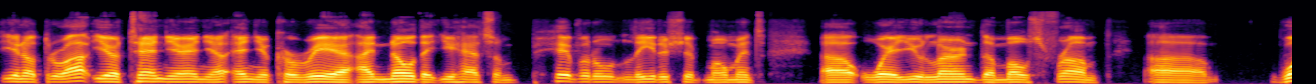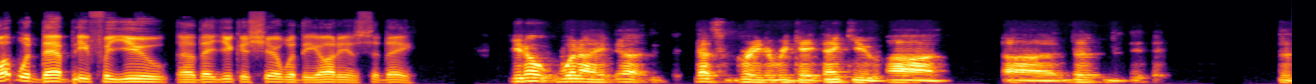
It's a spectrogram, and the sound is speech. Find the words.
you know, throughout your tenure and your and your career, I know that you had some pivotal leadership moments uh, where you learned the most from. Uh, what would that be for you uh, that you could share with the audience today? You know, when I uh, that's great, Enrique. Thank you. Uh, uh, the the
